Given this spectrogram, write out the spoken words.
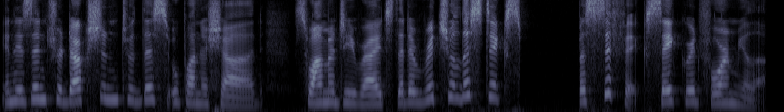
In his introduction to this Upanishad, Swamiji writes that a ritualistic, specific sacred formula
